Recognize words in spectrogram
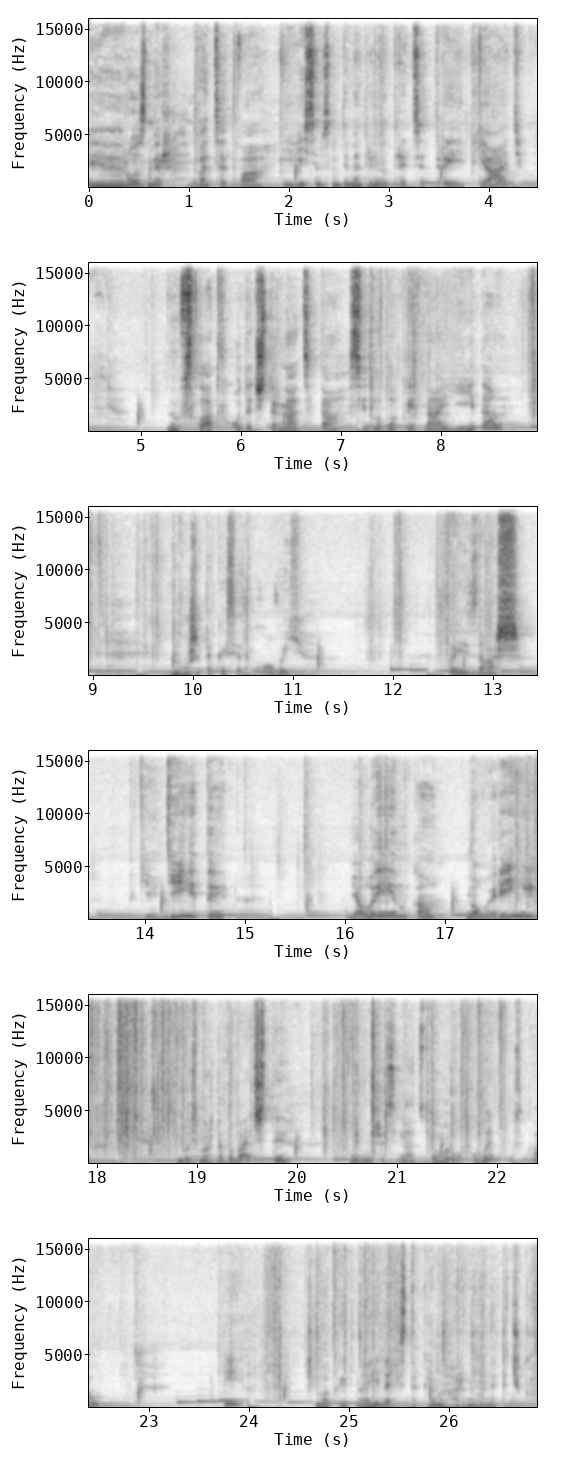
Е, Розмір 22,8 см на 33,5 В склад входить 14-та світло-блакитна аїда. Дуже такий святковий пейзаж. Такі діти, ялинка, Новий рік. І ось можна побачити, видно, що 17-го року випуска. І блакитна аїда із такими гарними ниточками.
